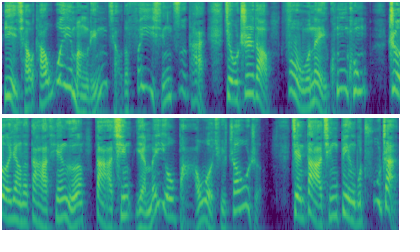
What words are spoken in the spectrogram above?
一瞧它威猛灵巧的飞行姿态，就知道腹内空空。这样的大天鹅，大清也没有把握去招惹。见大清并不出战，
